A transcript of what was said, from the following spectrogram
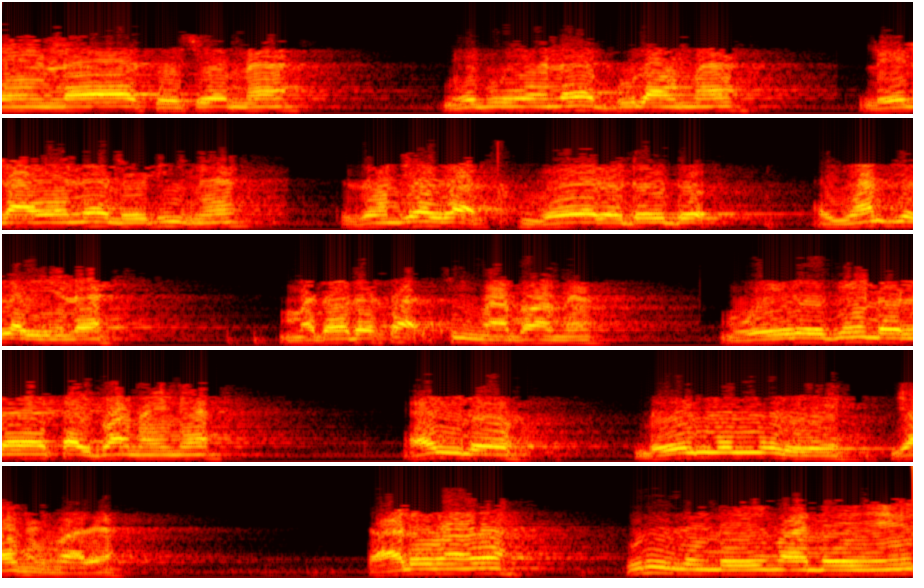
ရင်လည်းဆူချွေးမယ်နေပူရင်လည်းပူလောင်မယ် လေလာရင်လည်းလေထိမယ်သုံးပြောက်ကဘယ်လိုတို့တို့အရန်ပြလိုက်ရင်လည်းမတော်တဆရှိမှသွားမယ်မွေတို့ကျင်းတို့လည်းကြိုက်သွားနိုင်တယ်အဲဒီလိုဒုမျိုးမျိုးတွေရောက်နိုင်ပါတယ်ဒါလိုပါပဲဘုရုဇင်တွေမှာနေရင်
